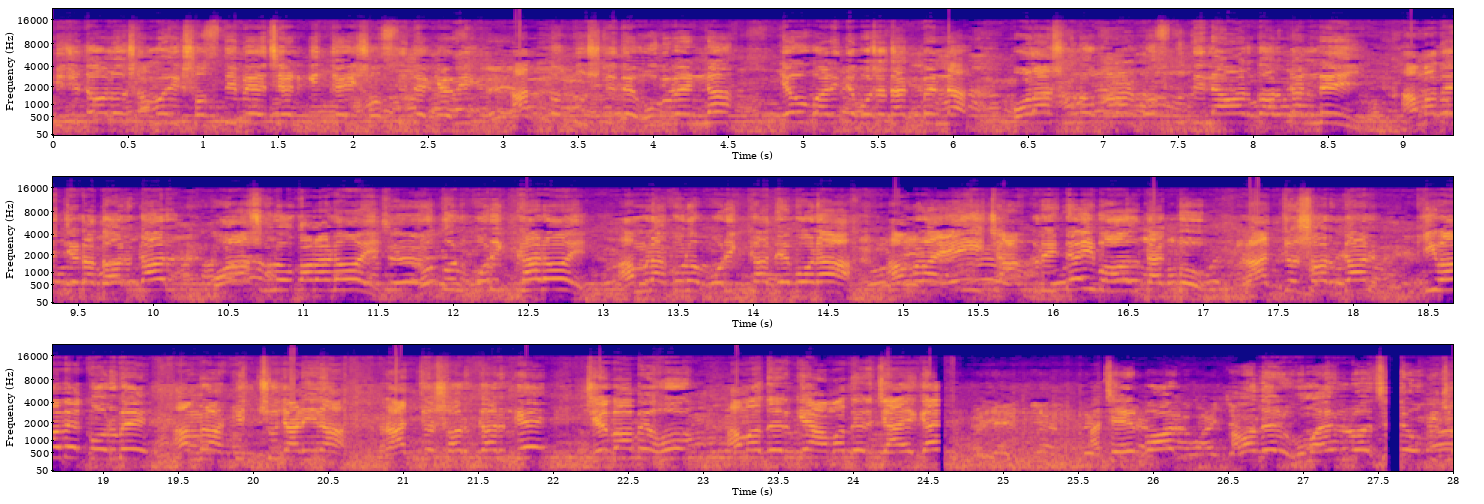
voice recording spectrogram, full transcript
কিছুটা হলেও সাময়িক স্বস্তি পেয়েছেন, কিন্তু এই স্বস্তিতে কেউই আত্মতুষ্টিতে ভুগবেন না, কেউ বাড়িতে বসে থাকবেন না। পড়াশুনো করার প্রস্তুতি নেওয়ার দরকার নেই। আমাদের যেটা দরকার, পড়াশুনো করা নয়, নতুন পরীক্ষা নয়। আমরা কোনো পরীক্ষা দেব না। আমরা এই চাকরিতেই বহাল থাকব। রাজ্য সরকার কীভাবে করবে, আমরা কিচ্ছু জানি না। রাজ্য সরকারকে যেভাবে হোক, আমাদেরকে আমাদের জায়গায় আচ্ছা এরপর আমাদের হুমায়ুন রয়েছে, ও কিছু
